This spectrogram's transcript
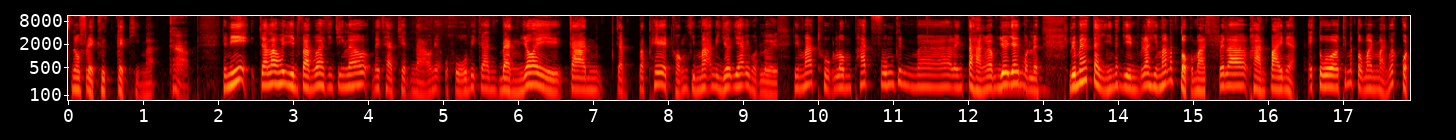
snowflake คือเกล็ดหิมะครับ ทีนี้จะเล่าให้ยินฟังว่าจริง ๆ แล้วในแถบเขตหนาวเนี่ยโอ้โหมีการแบ่งย่อยการจัดประเภทของหิมะนี่เยอะแยะไปหมดเลย หิมะถูกลมพัดฟุ้งขึ้นมาอะไรต่างๆแบบเยอะแยะหมดเลย หรือแม้แต่อย่างนี้นักยินเวลาหิมะมันตกออกมา เวลาผ่านไปเนี่ยไอตัวที่มันตกมาใหม่ๆมันก็กด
